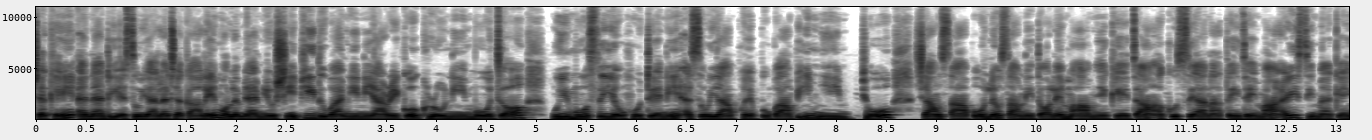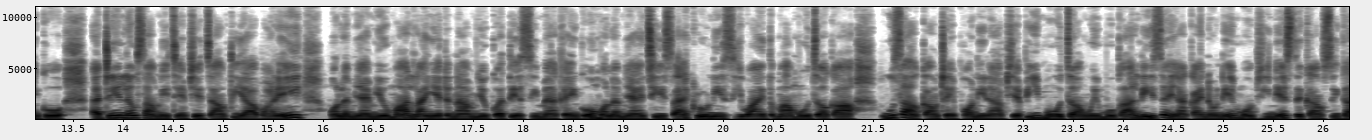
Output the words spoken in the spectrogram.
ရှခင် NND အစိုးရလက်ထက်ကလည်းမော်လမြိုင်မျိုးရှိပြည်သူပိုင်မြေနေရာတွေကိုခရိုနီမိုးကျော်ငွေမိုးစေးရုံဟိုတယ်နဲ့အစိုးရဖွဲ့ပူးပေါင်းပြီးမြေဖြိုးရောင်းစားဖို့လှုံ့ဆော်နေတော့လဲမအောင်မြင်ခဲ့ကြောင်းအခုဆီယနာသိန်းချိန်မှာအဲ့ဒီစီမံကိန်းကိုအတင်းလှုံ့ဆော်နေခြင်းဖြစ်ကြောင်းသိရပါတယ်။မော်လမြိုင်မျိုးမှာလိုင်ရတနာမြို့ကွက်တဲ့စီမံကိန်းကိုမော်လမြိုင်ခြေဆိုင်ခရိုနီစီဝိုင်းတမမိုးကျော်ကဥဆောင်ကောင်းထဲဖော်နေတာဖြစ်ပြီးမိုးကျော်ငွေမိုးက40ရာခိုင်နှုန်းနဲ့မွန်ပြည်နယ်စစ်ကောင်စီက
